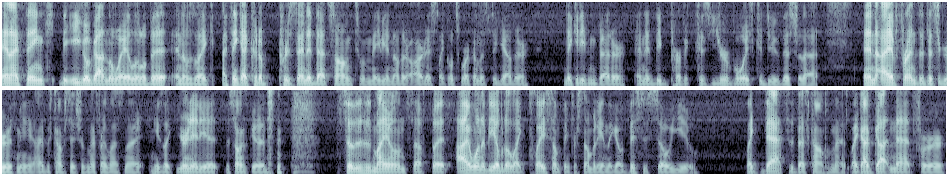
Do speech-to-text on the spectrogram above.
And I think the ego got in the way a little bit. And it was like, I think I could have presented that song to maybe another artist. Like, let's work on this together, make it even better. And it'd be perfect because your voice could do this for that. And I have friends that disagree with me. I had this conversation with my friend last night, and he's like, "You're an idiot. The song's good." so this is my own stuff, but I want to be able to like play something for somebody, and they go, "This is so you." Like that's the best compliment. Like I've gotten that for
